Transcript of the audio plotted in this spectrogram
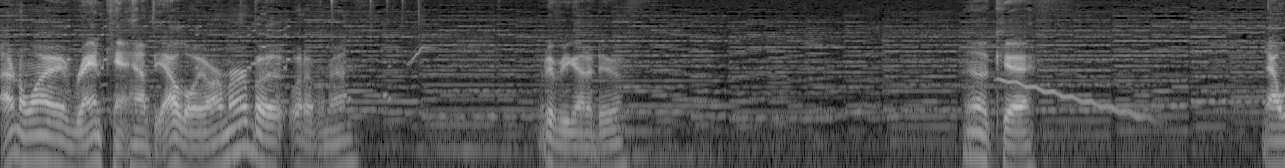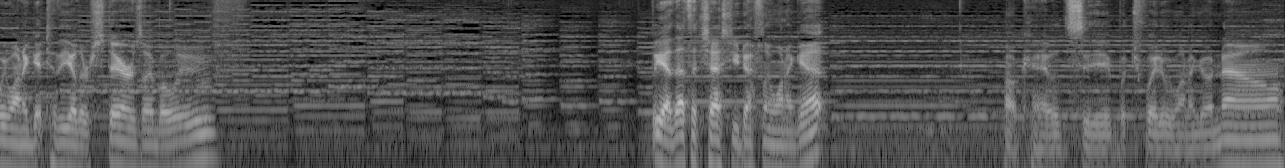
I don't know why Rand can't have the alloy armor, but whatever, man. Whatever you gotta do. Okay. Now we want to get to the other stairs, I believe. But yeah, that's a chest you definitely want to get. Okay, let's see. Which way do we want to go now?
